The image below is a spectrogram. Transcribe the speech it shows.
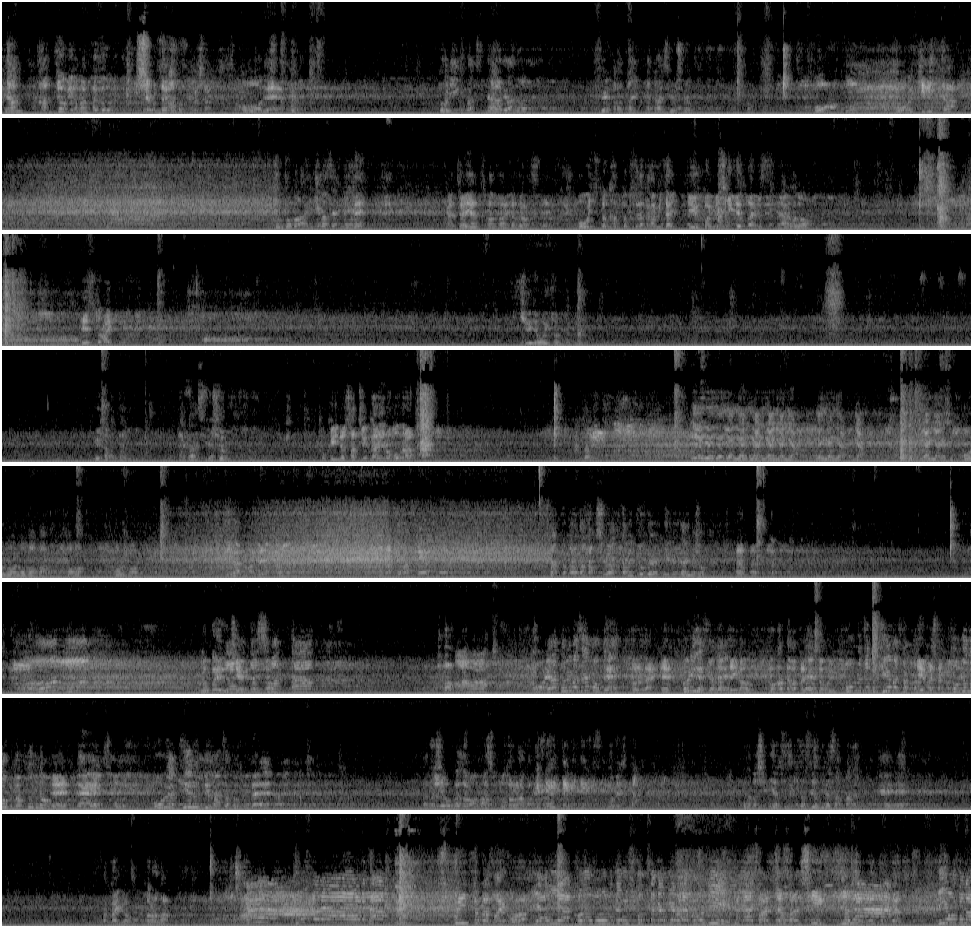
いやた誕生日が全く一緒の2人だと思いました。そうです、ドリームマッチならではの上原対高橋由伸。おお思いっきりいった言葉はいりませんね。ね。まあジャイアンツファンの間ではですねもう一度監督姿が見たいっていう声も刺激でございます。なるほどストライク急で追い込んだ。上原対高橋由伸得意の左中間へのホームラン。いやいやいやいやいやいやいやいやいやいやいやいやいやいやいやいやボールボールボールボールボールボールボールボール今のはね上がってますねスタンドからの拍手は誰に送られているんでありましょうかどこへ打ち上げたんしまだったああこれは取れませんもんね。取れないね。無理ですよね。だって今分かんなかったですどこにボールちょっと消えましたから。消えましたから東京ドーム独特の、ええ。ボールが消えるっていう感じだったんですもんね。藤岡さんはマスクも取らなかったますよ皆さんまだ。らスプリトが最いやいやこのボールで打ち取ったか上原浩二三者三振。いや見事な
